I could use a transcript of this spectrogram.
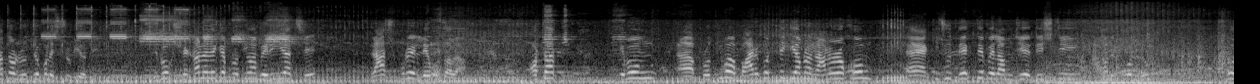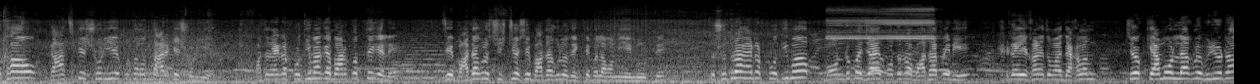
সনাতন রুদ্রপল স্টুডিওতে এবং সেখানে থেকে প্রতিমা বেরিয়ে যাচ্ছে রাজপুরের লেবুতলা। অর্থাৎ, এবং প্রতিমা বার করতে গিয়ে আমরা নানা রকম কিছু দেখতে পেলাম যে দৃষ্টি আমাদের পড়ল। কোথাও গাছকে সরিয়ে, কোথাও তারকে সরিয়ে। অর্থাৎ একটা প্রতিমাকে বার করতে গেলে যে বাধাগুলো সৃষ্টি হয়, সেই বাধাগুলো দেখতে পেলাম আমি এই মুহূর্তে। তো সুতরাং একটা প্রতিমা মণ্ডপে যায় কতটা বাধা পেরিয়ে, সেটাই এখানে তোমায় দেখালাম। যে কেমন লাগল ভিডিওটা?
